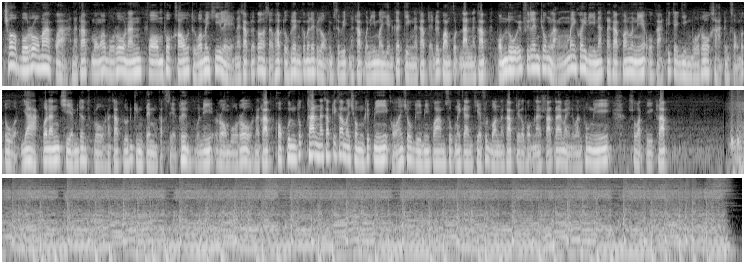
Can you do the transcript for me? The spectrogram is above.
ชอบโบโรมากกว่านะครับมองว่าโบโรนั้นฟอร์มพวกเขาถือว่าไม่ขี้เหร่นะครับแล้วก็สภาพตัวเล่นก็ไม่ได้ไปลองิสวิตนะครับวันนี้มาเยือนก็จริงนะครับแต่ด้วยความกดดันนะครับผมดูอิฟสเล่นช่วงหลังไม่ค่อยดีนักนะครับเพราะวันนี้โอกาสที่จะยิงโบโรขาดถึง 2 ประตู ยากเพราะฉะนั้นเชียร์มิดเดิลสโบรนะครับลุ้นกินเต็มกับเสียครึ่ง วันนี้รองโบโรนะครับขอบคุณทุกท่านนะครับที่เข้ามาชมคลิปนี้ขอให้โชคดีมีความสุขในการเชียร์ฟุตบอลนะครับเจอกับผมนายซัดได้ใหม่ในวันพรุ่งนี้ สวัสดีครับ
